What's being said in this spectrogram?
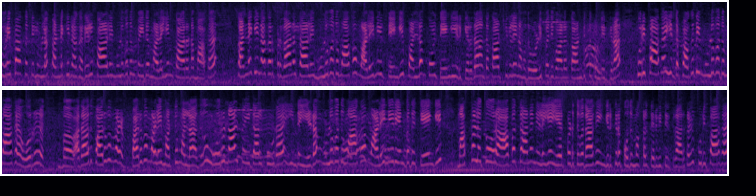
துறைப்பாக்கத்தில் உள்ள கண்ணகி நகரில் காலை முழுவதும் பெய்த மழையின் காரணமாக கண்ணகி நகர் பிரதான சாலை முழுவதுமாக மழைநீர் தேங்கி பள்ளம் போல் தேங்கி இருக்கிறது. அந்த காட்சிகளை நமது ஒளிப்பதிவாளர் காண்பித்துக் கொண்டிருக்கிறார். குறிப்பாக இந்த பகுதி முழுவதுமாக ஒரு அதாவது பருவ பருவமழை மட்டுமல்லாது ஒரு நாள் பெய்தால் கூட இந்த இடம் முழுவதுமாக மழைநீர் என்பது தேங்கி மக்களுக்கு ஒரு ஆபத்தான ஏற்படுத்துவதாக இங்கிருக்கிற பொதுமக்கள் தெரிவித்திருக்கிறார்கள். குறிப்பாக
